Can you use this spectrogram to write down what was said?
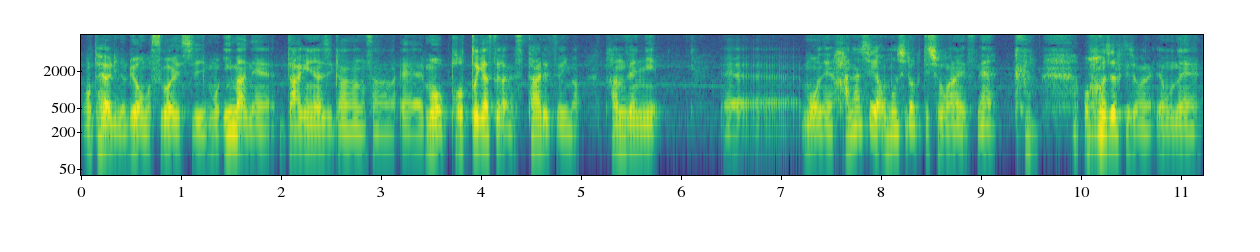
お便りの量もすごいしもう今ねダゲな時間さん、えー、もうポッドキャストがねスターですよ今。完全に。えー、もうね話が面白くてしょうがないですね。面白くてしょうがない。でもね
